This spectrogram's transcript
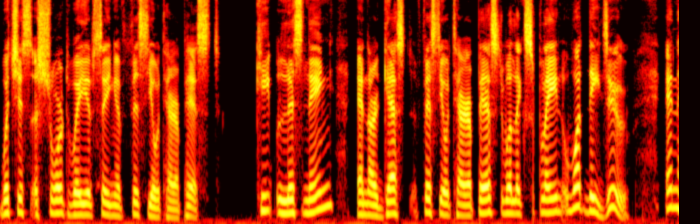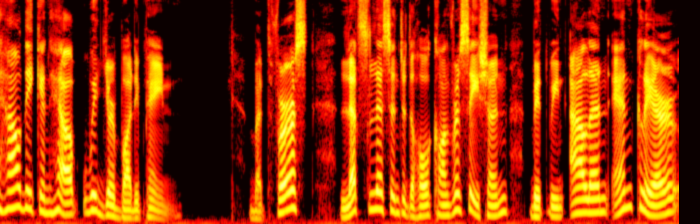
which is a short way of saying a physiotherapist. Keep listening, and our guest physiotherapist will explain what they do and how they can help with your body pain. But first, let's listen to the whole conversation between Alan and Claire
